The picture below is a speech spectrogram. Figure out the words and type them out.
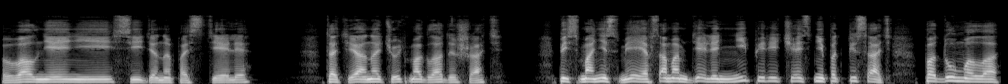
В волнении, сидя на постели, Татьяна чуть могла дышать. Письма не смея в самом деле ни перечесть, ни подписать, подумала,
